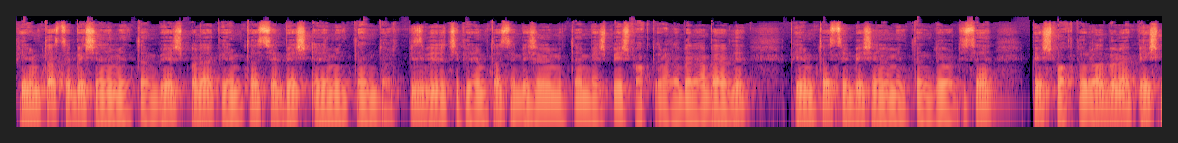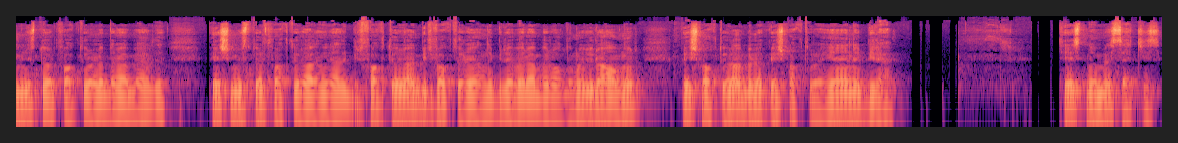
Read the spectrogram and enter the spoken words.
Permütasiya 5 elementdən 5 bölə permütasiya 5 elementdən 4. Biz bilirik ki, permütasiya 5 elementdən 5 5 faktoriala bərabərdir. Permütasiya 5 elementdən 4 isə 5 faktorial bölə 5 minus 4 faktoriala bərabərdir. 5 minus 4 faktorialın yine 1 faktorial, 1 faktorialın da 1'e beraber olduğuna göre alınır. 5 faktorial bölü 5 faktorial yani 1'e. Test nömrə 8.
